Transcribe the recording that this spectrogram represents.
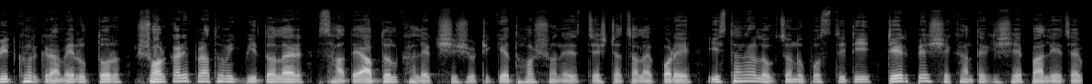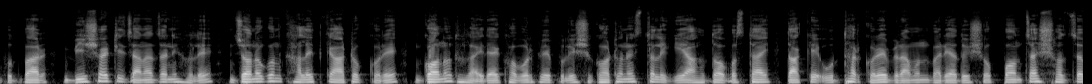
বিটঘর গ্রামের উত্তর সরকারি প্রাথমিক বিদ্যালয়ের ছাদে আব্দুল খালেক শিশুটিকে ধর্ষণের চেষ্টা চালায়। পরে স্থানীয় লোকজন উপস্থিতি টের পেয়ে সেখান থেকে সে পালিয়ে যায়। বুধবার বিষয়টি জানাজানি হলে জনগণ খালেদকে আটক করে গণধুলাই দেয়। খবর পেয়ে পুলিশ ঘটনাস্থলে গিয়ে আহত অবস্থায় তাকে উদ্ধার করে ব্রাহ্মণবাড়িয়া দুইশো পঞ্চাশ শয্যা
